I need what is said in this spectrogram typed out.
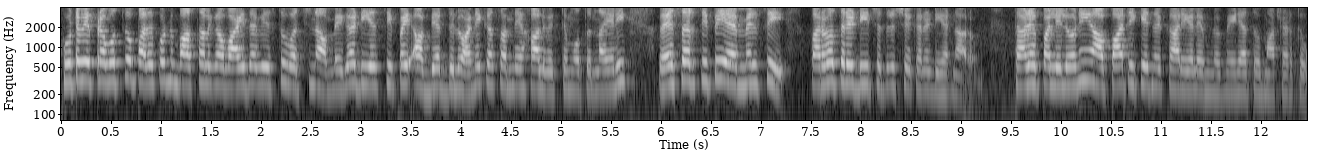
కూటమి ప్రభుత్వం పదకొండు మాసాలుగా వాయిదా వేస్తూ వచ్చిన మెగా డిఎస్సీపై అభ్యర్థులు అనేక సందేహాలు వ్యక్తమవుతున్నాయని వైఎస్ఆర్సీపీ ఎమ్మెల్సీ పర్వతరెడ్డి చంద్రశేఖర్ రెడ్డి అన్నారు. తాడేపల్లిలోని ఆ పార్టీ కేంద్ర కార్యాలయంలో మీడియాతో మాట్లాడుతూ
